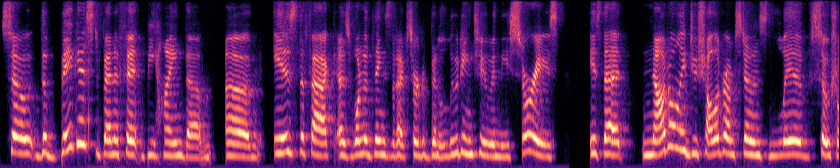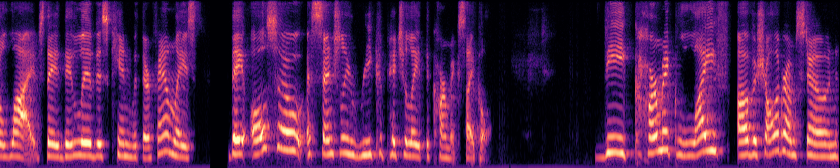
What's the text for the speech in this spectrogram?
So, the biggest benefit behind them um, is the fact, as one of the things that I've sort of been alluding to in these stories, is that not only do Shalagram stones live social lives, they, they live as kin with their families, they also essentially recapitulate the karmic cycle. the karmic life of a shalagram stone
